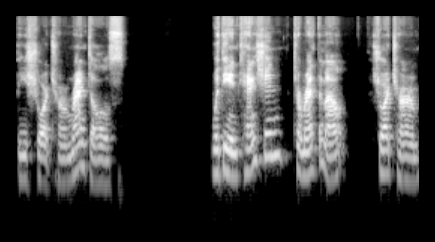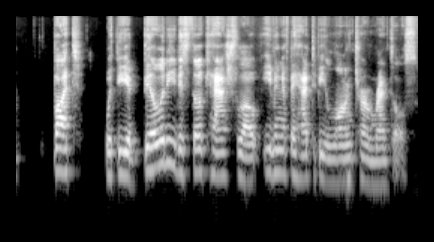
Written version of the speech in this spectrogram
these short-term rentals with the intention to rent them out short term, but with the ability to still cash flow, even if they had to be long term rentals.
